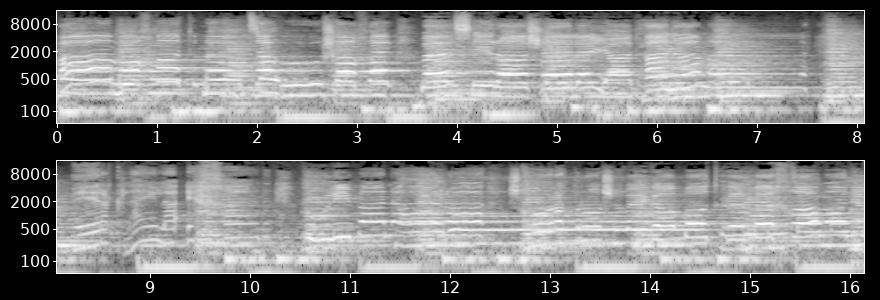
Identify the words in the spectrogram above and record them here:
פעם אחת מצא הוא שוכב בסירה שליד הנמל. ורק לילה אחד הוא ליבה נערה, שחורת ראש וגבות כבחמוניות,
